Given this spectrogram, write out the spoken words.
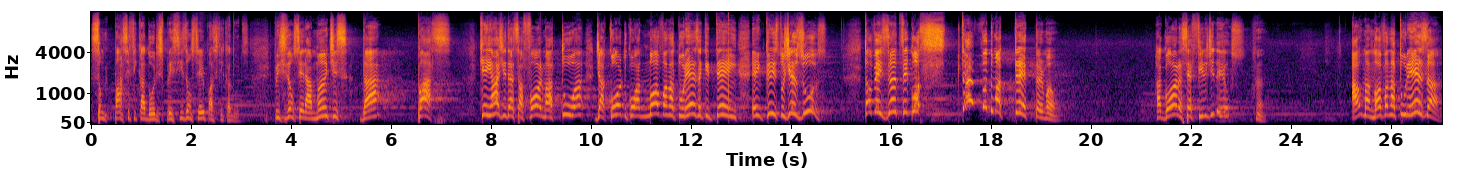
são pacificadores, precisam ser pacificadores, precisam ser amantes da paz. Quem age dessa forma atua de acordo com a nova natureza que tem em Cristo Jesus. Talvez antes você gostava de uma treta, irmão. Agora você é filho de Deus. Há uma nova natureza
